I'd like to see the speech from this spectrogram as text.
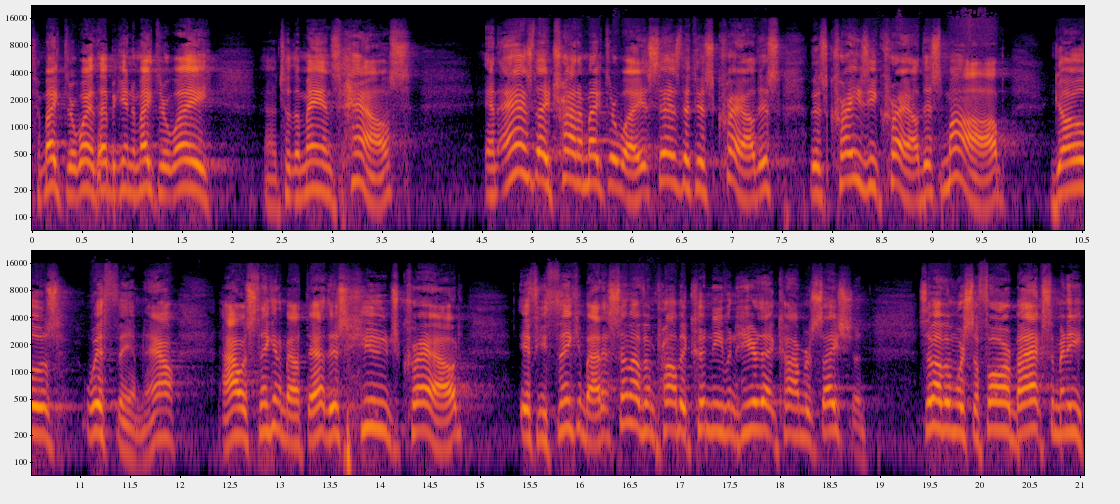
to make their way. They begin to make their way uh, to the man's house. And as they try to make their way, it says that this crowd, this, this crazy crowd, this mob, goes with them. Now, I was thinking about that. This huge crowd, if you think about it, some of them probably couldn't even hear that conversation. Some of them were so far back, so many,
